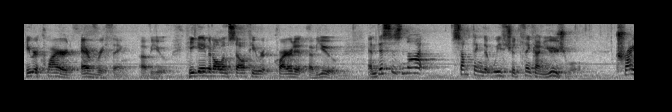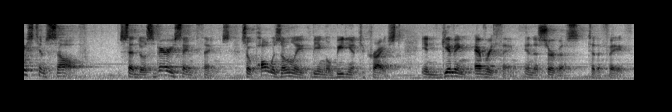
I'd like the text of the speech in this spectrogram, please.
He required everything of you. He gave it all himself, he required it of you. And this is not something that we should think unusual. Christ himself said those very same things. So Paul was only being obedient to Christ in giving everything in the service to the faith.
